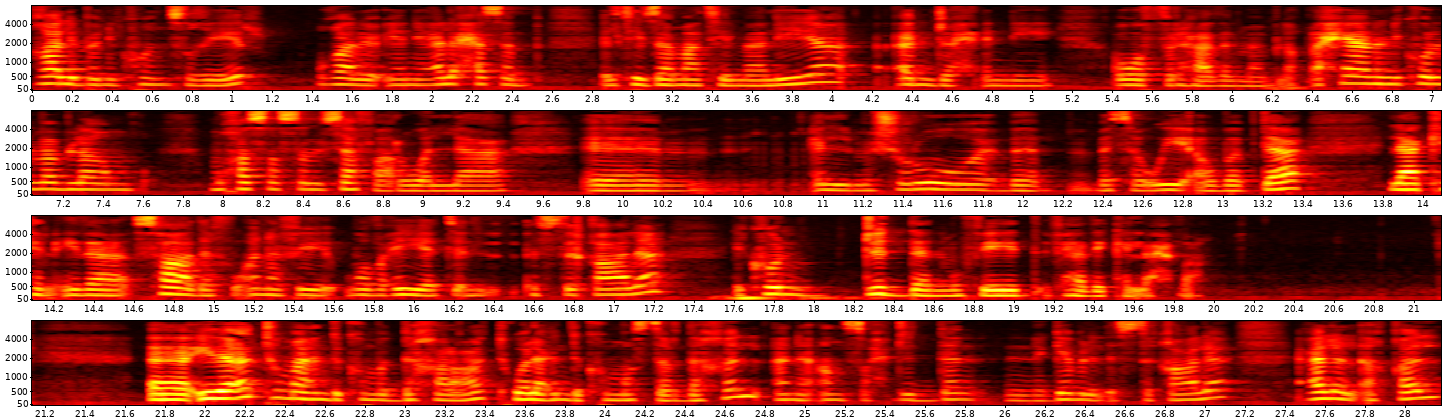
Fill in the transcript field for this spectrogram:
غالبا يكون صغير. وغالبا يعني على حسب التزاماتي المالية أنجح أني أوفر هذا المبلغ. أحيانا يكون المبلغ مخصص للسفر ولا المشروع بسويه أو ببدأ لكن إذا صادف وأنا في وضعية الاستقالة يكون جدا مفيد في هذه اللحظة. آه، إذا أنتم ما عندكم مدخرات ولا عندكم مصدر دخل أنا أنصح جدا أن قبل الاستقالة على الأقل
